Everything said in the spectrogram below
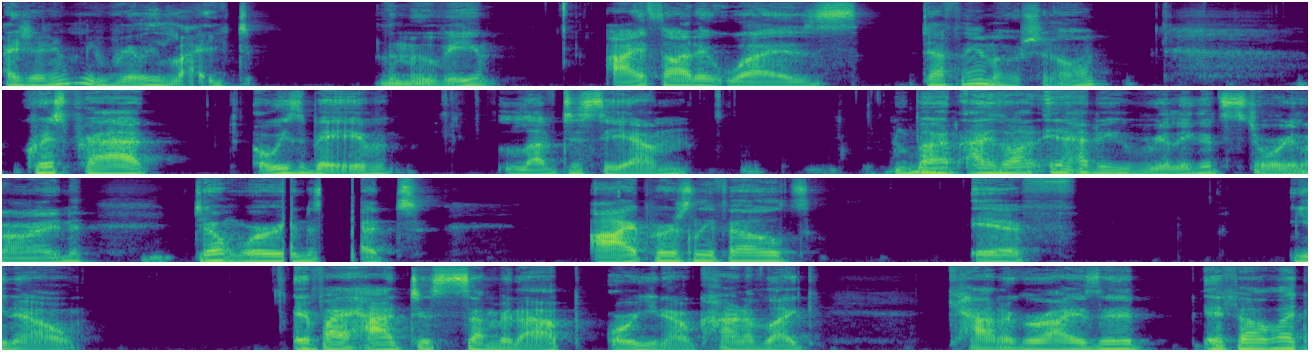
I genuinely really liked the movie. I thought it was definitely emotional. Chris Pratt, always a babe. Love to see him. But I thought it had a really good storyline. Don't worry, but I personally felt if you know, if I had to sum it up or, you know, kind of like categorize it, it felt like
